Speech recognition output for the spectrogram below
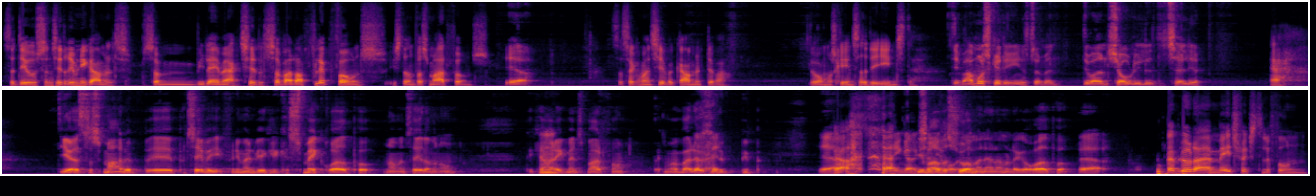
så det er jo sådan set rimelig gammelt. Som vi lagde mærke til, så var der flip phones i stedet for smartphones. Ja, Så så kan man se, hvor gammelt det var. Det var måske indtil det eneste. det var måske det eneste, men det var en sjov lille detalje. Ja, De er også så smarte øh, på tv, fordi man virkelig kan smække røret på, når man taler med nogen. Det kan man Mm. ikke med en smartphone. Der kan man bare lave et lille bip. Ja, Ja. det er ikke engang meget, hvor sur man er, når man lægger røret på. Ja. Hvad blev der af Matrix-telefonen?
